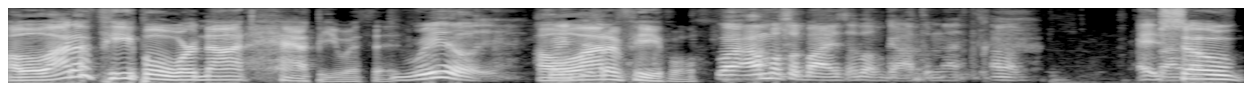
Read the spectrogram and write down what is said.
a lot of people were not happy with it. Really. A lot of people. Well, I'm also biased. I love Gotham. I love. Uh, So,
